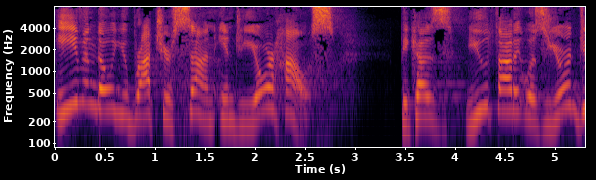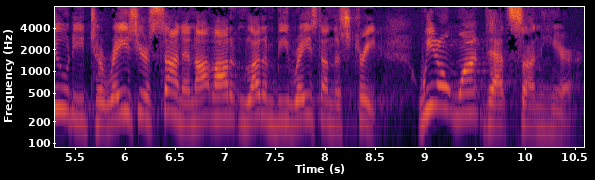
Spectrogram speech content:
Even though you brought your son into your house because you thought it was your duty to raise your son and not let him, let him be raised on the street, we don't want that son here.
